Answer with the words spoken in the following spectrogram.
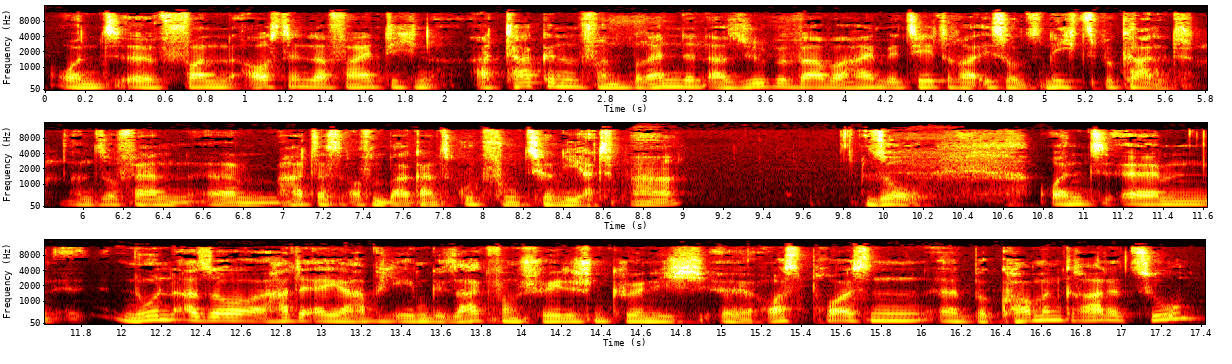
Und äh, von ausländerfeindlichen Attacken, von brennenden Asylbewerberheimen etc. ist uns nichts bekannt. Insofern ähm, hat das offenbar ganz gut funktioniert. Aha. So, und ähm, nun also hatte er ja, habe ich eben gesagt, vom schwedischen König äh, Ostpreußen äh, bekommen geradezu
